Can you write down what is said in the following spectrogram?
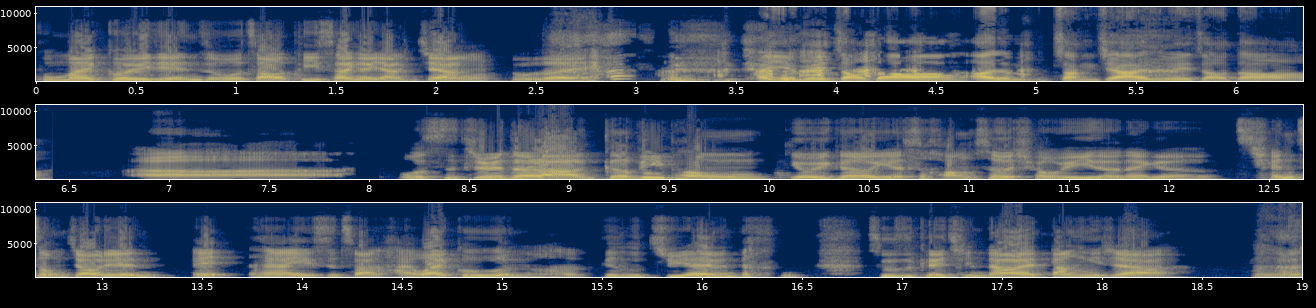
不卖贵一点，怎么找第三个洋将？对不对？他 也没找到啊，啊，涨价还是没找到啊？啊、呃。我是觉得啦，隔壁棚有一个也是黄色球衣的那个前总教练，哎，他也是转海外顾问嘛，就是 GM，是不是可以请他来当一下？嗯，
